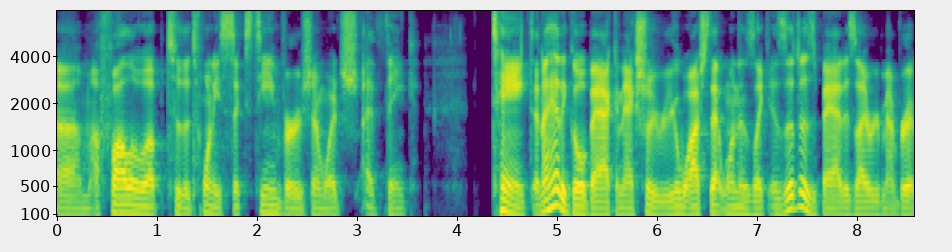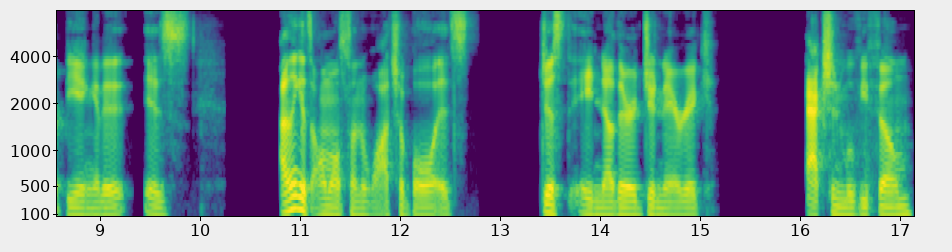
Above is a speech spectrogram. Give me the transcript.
um, a follow up to the 2016 version, which I think tanked, and I had to go back and actually rewatch that one. Is like, is it as bad as I remember it being? And It is. I think it's almost unwatchable. It's just another generic action movie film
